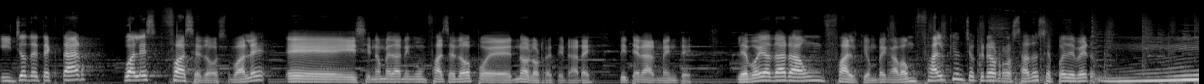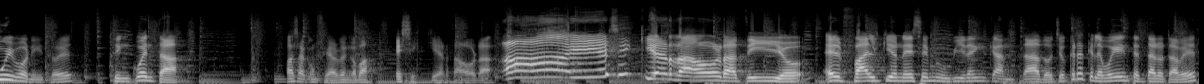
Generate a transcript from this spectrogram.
y yo detectar cuál es fase 2, ¿vale? Eh, y si no me da ningún fase 2, pues no lo retiraré, literalmente. Le voy a dar a un Falcon. Venga, va un Falcon, yo creo rosado, se puede ver muy bonito, ¿eh? 50. Vas a confiar, venga, va. Es izquierda ahora. ¡Ay! Es izquierda ahora, tío. El Falcon ese me hubiera encantado. Yo creo que le voy a intentar otra vez.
